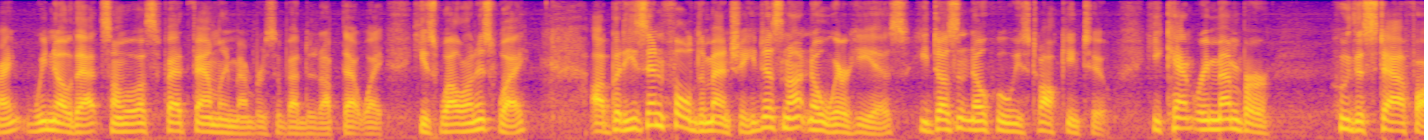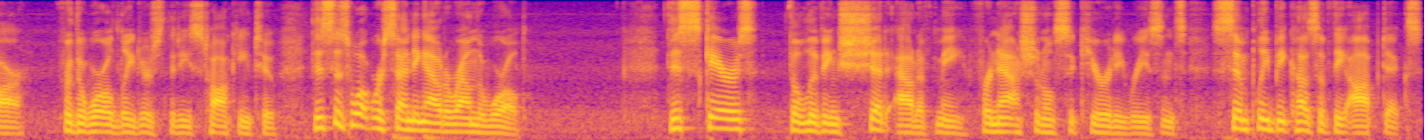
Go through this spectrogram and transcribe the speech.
right? We know that. Some of us have had family members who've ended up that way. He's well on his way, uh, but he's in full dementia. He does not know where he is. He doesn't know who he's talking to. He can't remember who the staff are for the world leaders that he's talking to. This is what we're sending out around the world. This scares the living shit out of me for national security reasons, simply because of the optics.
